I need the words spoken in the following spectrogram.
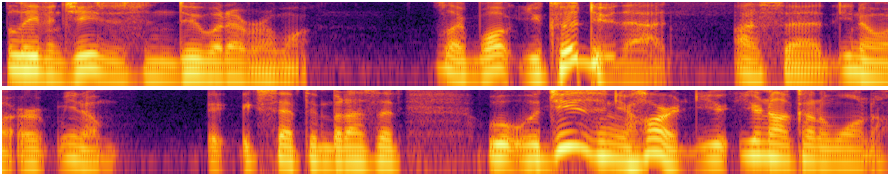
believe in Jesus and do whatever I want." I was like, "Well, you could do that." I said, "You know, or you know, accept him," but I said, well, with Jesus in your heart, you're, you're not going to want to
